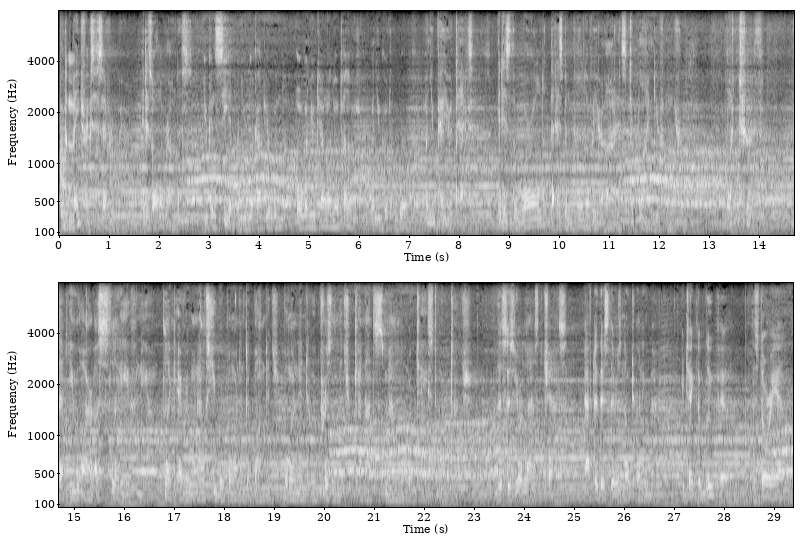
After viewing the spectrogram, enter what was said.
The Matrix is everywhere. It is all around us. You can see it when you look out your window, or when you turn on your television, when you go to work, when you pay your taxes. It is the world that has been pulled over your slave, Neo. Like everyone else, you were born into bondage, born into a prison that you cannot smell or taste or touch. This is your last chance. After this, there is no turning back. You take the blue pill, the story ends.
